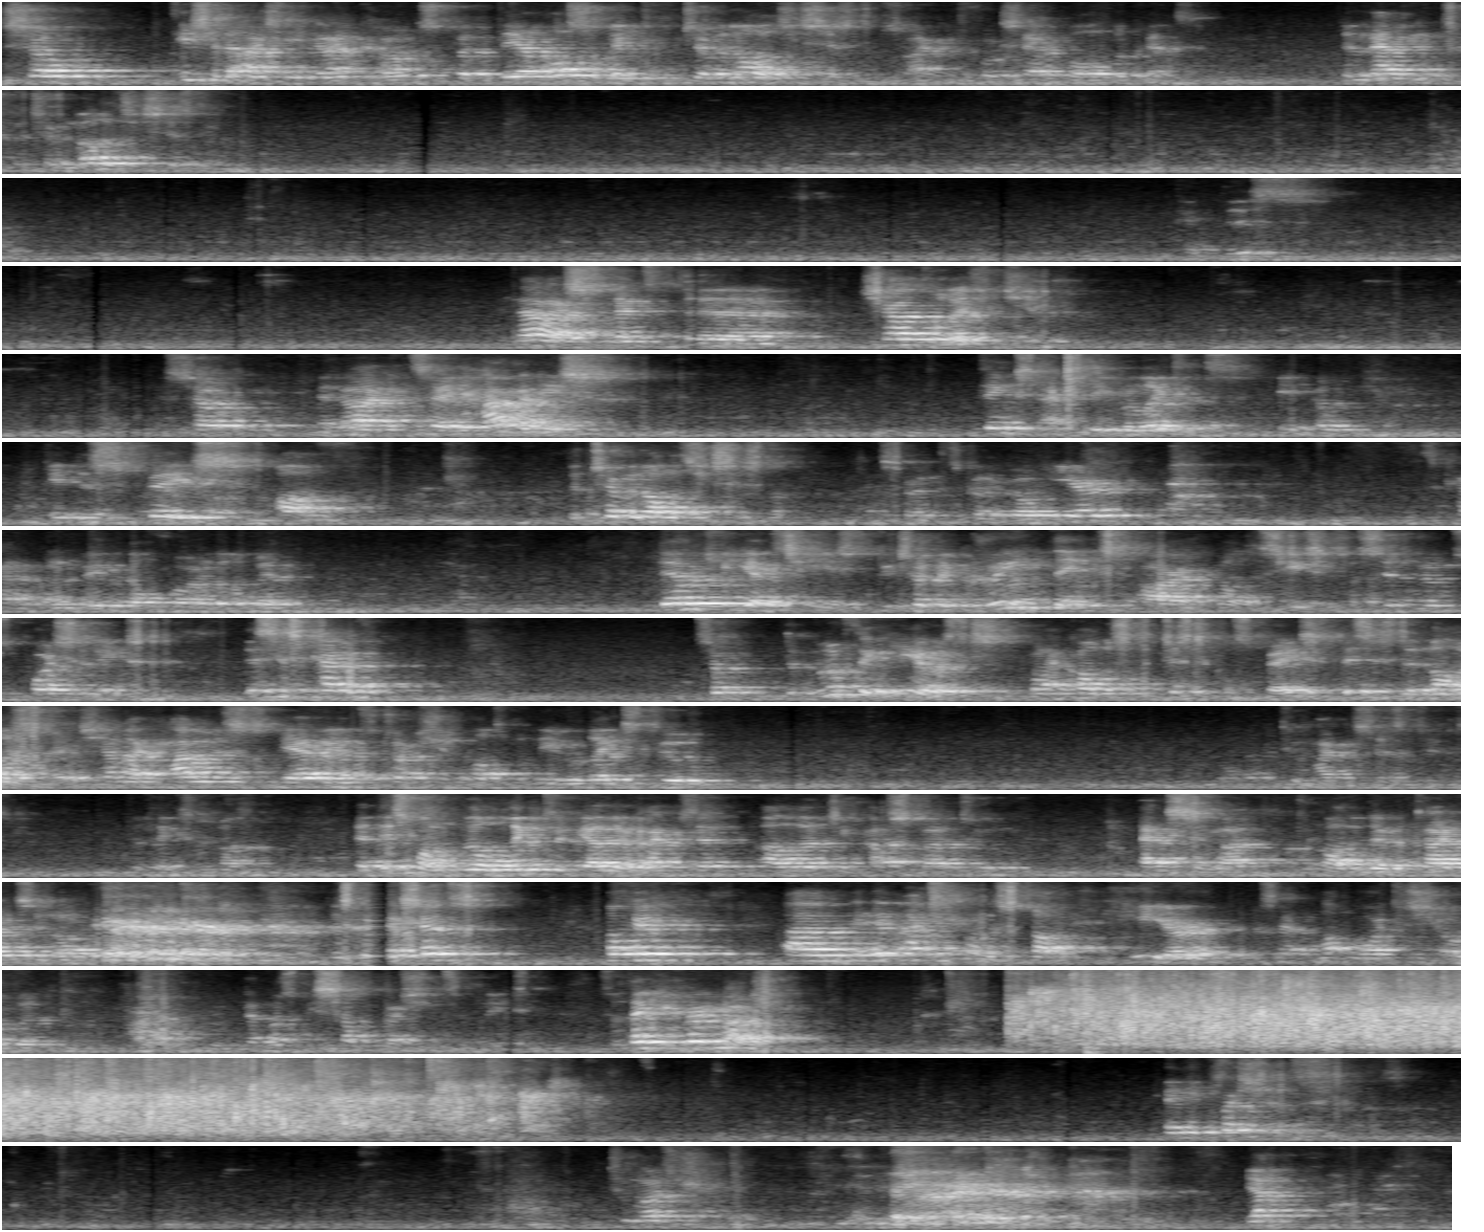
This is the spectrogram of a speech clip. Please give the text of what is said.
So these are the ICD-9 codes, but they are also linked to the terminology system. So I could, for example, look at the mapping to the terminology system. And this. Now I select the child relationship. So, and now I can say, how are these things actually related in, in the space of the terminology system? So it's going to go here. It's kind of unavailable for a little bit. Then what you get is, so the green things are, well, diseases or symptoms, poisonings. This is kind of, so the blue thing here is what I call the statistical space. This is the knowledge space. Yeah, like how this the area of obstruction ultimately relates to, to hypersensitivity, the links not. And this one will link together allergic asthma to eczema, to other dermatitis and all. Does this make sense? Okay. Um, and then I just want to stop here because I have a lot more to show, but there must be some questions at least. So thank you very much. Any questions? Too much? Yeah?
